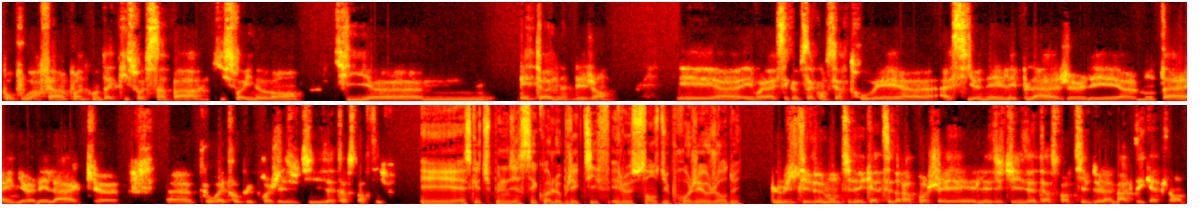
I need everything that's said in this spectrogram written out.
pour pouvoir faire un point de contact qui soit sympa, qui soit innovant, qui euh, étonne les gens. Et, euh, et voilà, c'est comme ça qu'on s'est retrouvé euh, à sillonner les plages, les euh, montagnes, les lacs, euh, pour être au plus proche des utilisateurs sportifs. Et est-ce que tu peux nous dire c'est quoi l'objectif et le sens du projet aujourd'hui? L'objectif de mon petit Décat, c'est de rapprocher les utilisateurs sportifs de la marque Decathlon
